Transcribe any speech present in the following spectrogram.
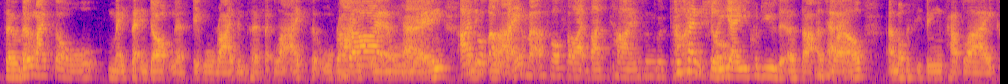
So, though my soul may set in darkness, it will rise in perfect light. So, it will rise right, in the okay. morning I thought that was light. like a metaphor for like bad times and good times. Potentially, yeah, you could use it as that as well. Um, obviously, things have like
